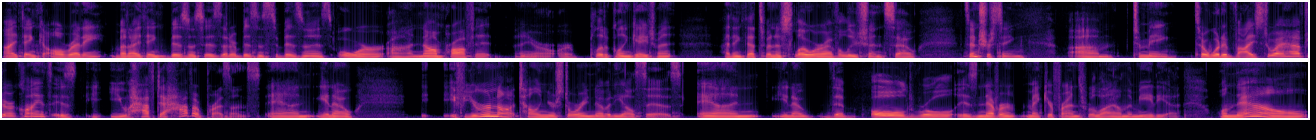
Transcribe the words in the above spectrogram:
I think already, but I think businesses that are business to business or uh, nonprofit you or political engagement, I think that's been a slower evolution. So it's interesting um, to me. So, what advice do I have to our clients? Is you have to have a presence, and you know, if you're not telling your story, nobody else is. And you know, the old rule is never make your friends rely on the media. Well, now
